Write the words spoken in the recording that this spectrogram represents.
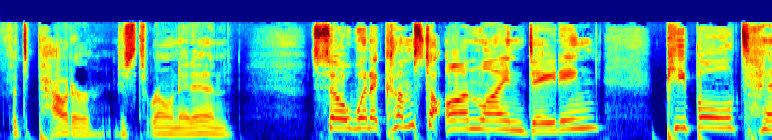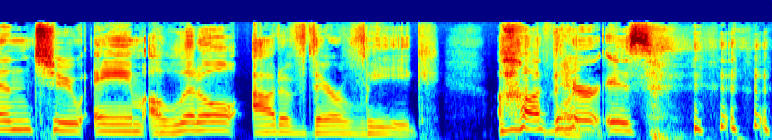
if it's powder, you're just throwing it in. So when it comes to online dating, people tend to aim a little out of their league. Uh, there is, I would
